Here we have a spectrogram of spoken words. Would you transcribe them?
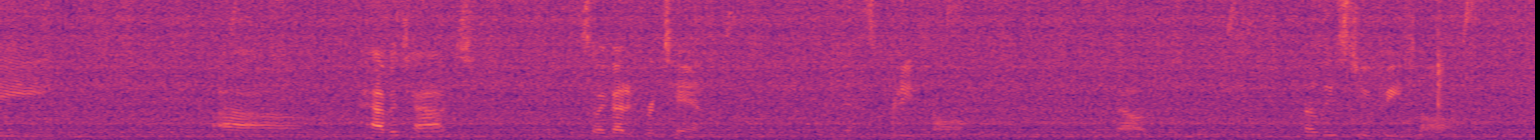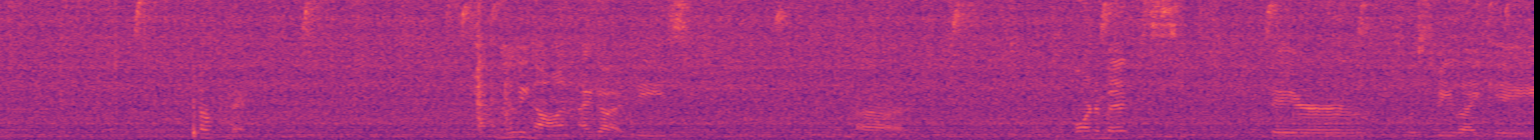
the um, Habitat. So I got it for 10. And it's pretty tall. About at least two feet tall. Okay. Moving on, I got these uh, ornaments. They're supposed to be like a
